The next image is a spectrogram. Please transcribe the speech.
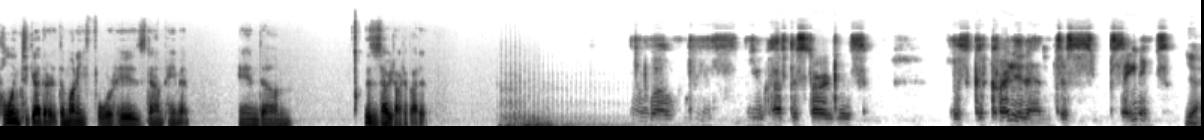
pulling together the money for his down payment. And um, this is how he talked about it. Well, you have to start with with good credit and just savings. Yeah.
